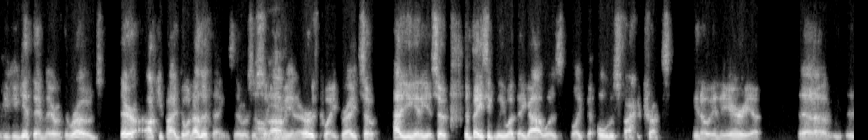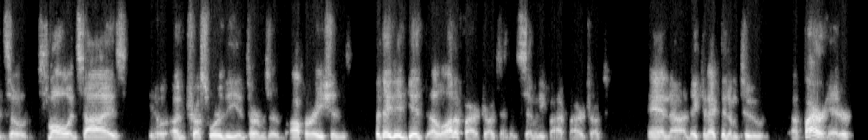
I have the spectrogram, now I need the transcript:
if you could get them there with the roads, they're occupied doing other things. There was a Oh, tsunami and an earthquake, right? So how are you going to get, so, so basically what they got was like the oldest fire trucks, you know, in the area. Uh, so small in size, you know, untrustworthy in terms of operations. But they did get a lot of fire trucks, I think 75 fire trucks. And uh, they connected them to a fire header.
